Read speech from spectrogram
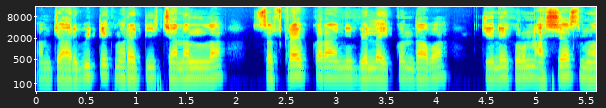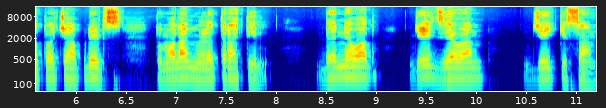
आमच्या आरबीटेक मराठी चॅनलला सबस्क्राईब करा आणि बेल आयकॉन दाबा जेणेकरून अशाच महत्त्वाच्या अपडेट्स तुम्हाला मिळत राहतील. धन्यवाद. जय जवान. जय किसान.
